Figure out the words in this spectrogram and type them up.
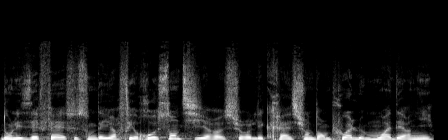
dont les effets se sont d'ailleurs fait ressentir sur les créations d'emplois le mois dernier.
